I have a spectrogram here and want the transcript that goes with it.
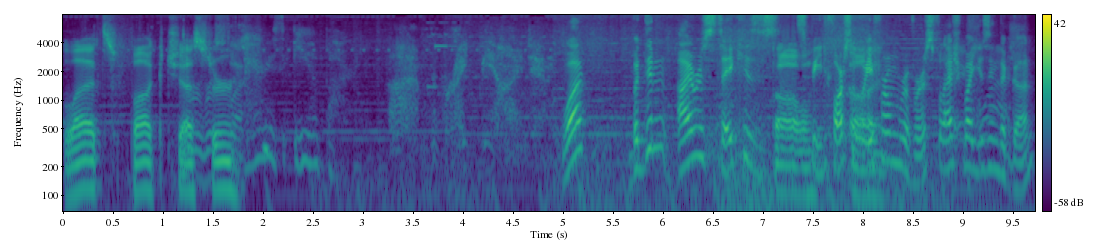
Let's fuck Chester. Where is Eobard? What? But didn't Iris take his Oh, speed force away uh, from Reverse Flash by using the gun?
